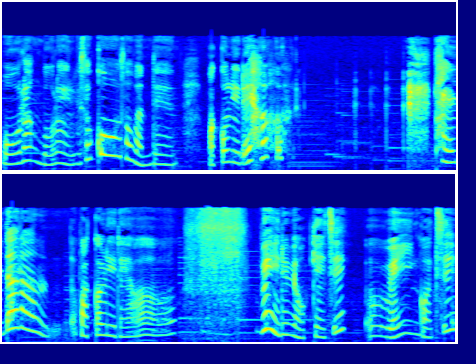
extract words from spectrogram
뭐랑 뭐랑 이렇게 섞어서 만든 막걸리래요. 달달한 막걸리래요. 왜 이름이 어깨지? 어, 왜인 거지?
